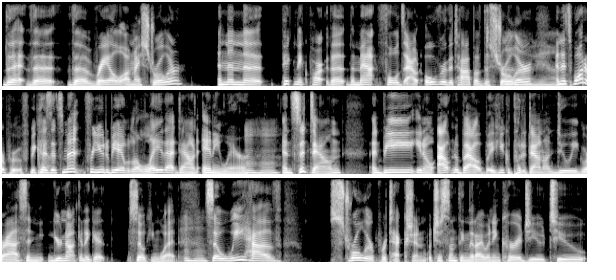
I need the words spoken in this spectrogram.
the the the rail on my stroller and then the picnic part the the mat folds out over the top of the stroller Oh, yeah. and it's waterproof because it's meant for you to be able to lay that down anywhere Mm-hmm. and sit down and be you know out and about but if you could put it down on dewy grass and you're not going to get soaking wet Mm-hmm. so we have stroller protection, which is something that I would encourage you to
